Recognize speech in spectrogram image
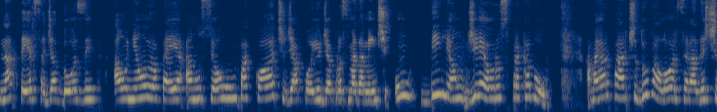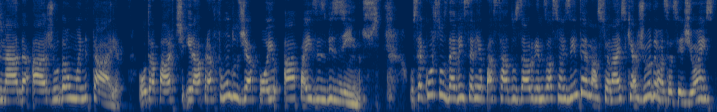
na terça, dia 12, a União Europeia anunciou um pacote de apoio de aproximadamente 1 bilhão de euros para Cabul. A maior parte do valor será destinada à ajuda humanitária, outra parte irá para fundos de apoio a países vizinhos. Os recursos devem ser repassados a organizações internacionais que ajudam essas regiões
